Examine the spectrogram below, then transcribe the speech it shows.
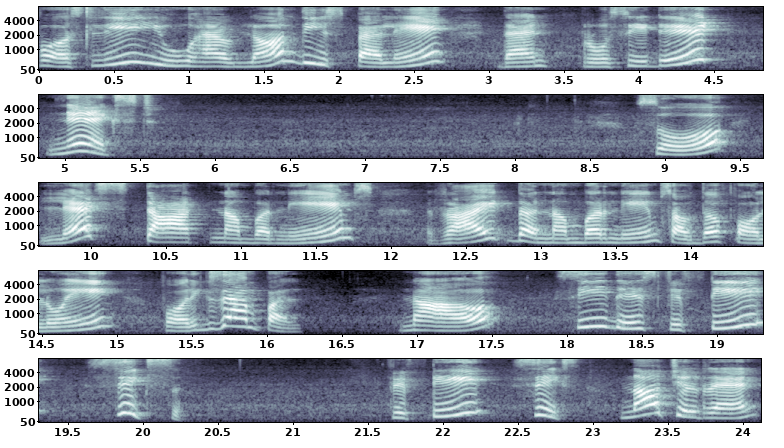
firstly you have learned the spelling, then proceeded next. So, let's start number names. Write the number names of the following. For example, now see this 56. 56. Now children,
